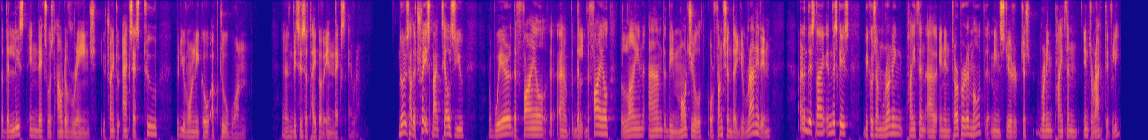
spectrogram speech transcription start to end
that the list index was out of range. You're trying to access 2, but you only go up to 1. And this is a type of index error. Notice how the traceback tells you where the file, uh, the, the file, the line, and the module or function that you ran it in. And in this time, in this case, because I'm running Python uh, in interpreter mode, that means you're just running Python interactively.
